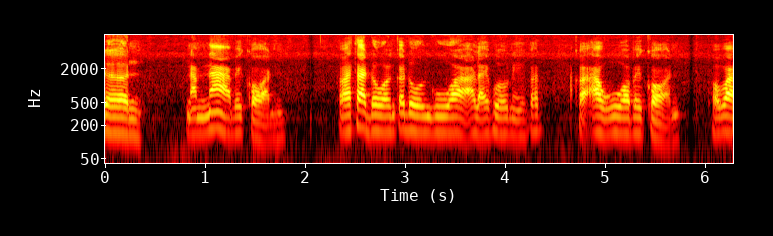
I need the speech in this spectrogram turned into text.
เดินนำหน้าไปก่อน เพราะถ้าโดนก็โดนวัวอะไรพวกนี้ก็ก็เอาวัวไปก่อน เพราะว่า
